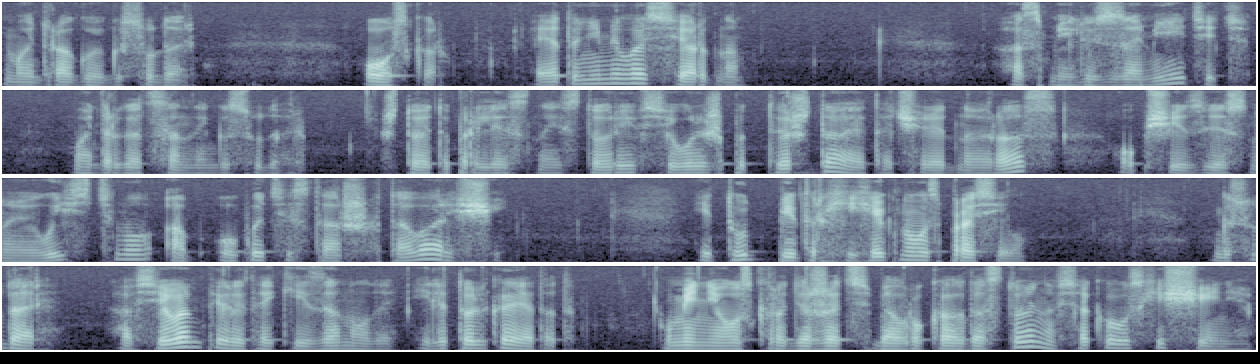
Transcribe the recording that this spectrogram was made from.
мой дорогой государь. Оскар, это не милосердно. Осмелюсь заметить, мой драгоценный государь, что эта прелестная история всего лишь подтверждает очередной раз общеизвестную истину об опыте старших товарищей. И тут Питер хихикнул и спросил. «Государь, а все вампиры такие зануды, или только этот?» Умение Оскара держать себя в руках достойно всякого восхищения.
